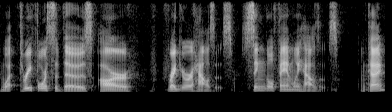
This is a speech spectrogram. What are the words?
what, three fourths of those are regular houses, single family houses. Okay?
